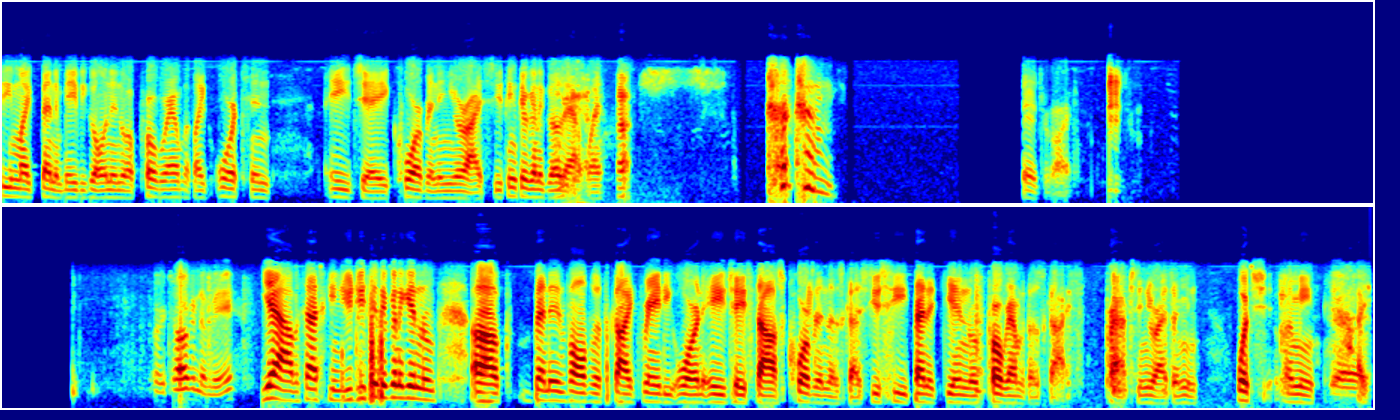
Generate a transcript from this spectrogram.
see Mike Bennett maybe going into a program with like Orton, AJ, Corbin in your eyes? Do you think they're going to go oh, that way? Uh, there, Gerard. Are you talking to me? Yeah, I was asking you. Do you think they're going to get uh, Bennett involved with guys like Randy Orton, AJ Styles, Corbin, and those guys? Do you see Bennett getting into a program with those guys? Perhaps in your eyes. I mean, what's I mean, Yeah. I-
